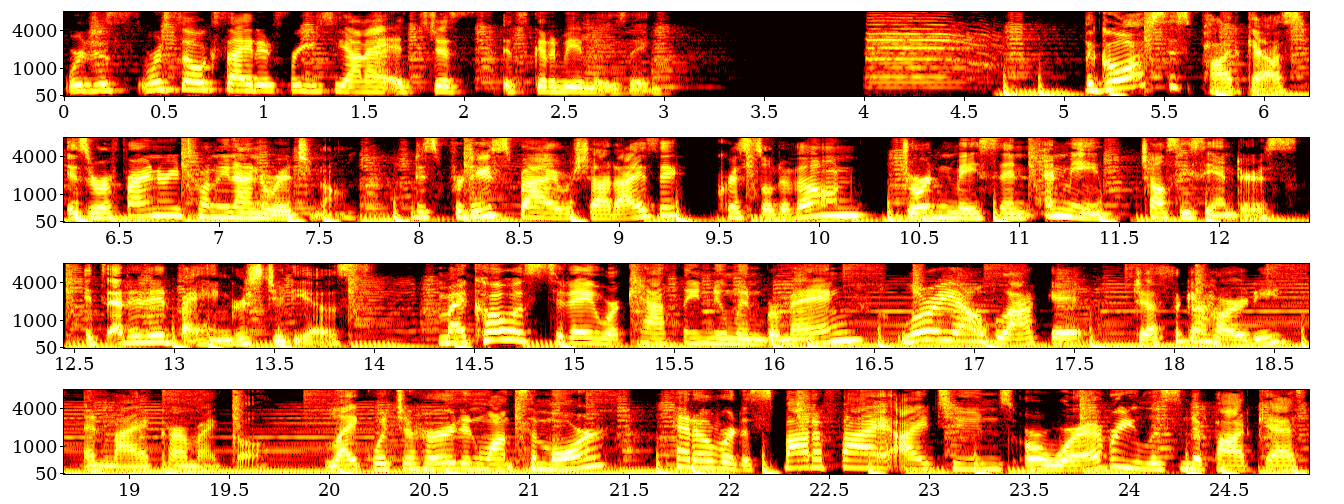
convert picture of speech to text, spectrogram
We're just, we're so excited for you, Teyana. It's just, it's going to be amazing. The Go Off Sis podcast is a Refinery 29 original. It is produced by Rashad Isaac, Crystal Devone, Jordan Mason, and me, Chelsea Sanders. It's edited by Hanger Studios. My co-hosts today were Kathleen Newman Bremang, L'Oreal Blackett, Jessica Hardy, and Maya Carmichael. Like what you heard and want some more? Head over to Spotify, iTunes, or wherever you listen to podcasts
